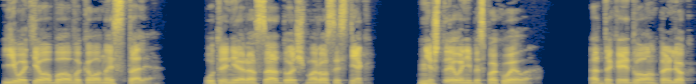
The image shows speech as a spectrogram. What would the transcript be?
Его тело было выковано из стали. Утренняя роса, дождь, мороз и снег – ничто его не беспокоило. Однако едва он прилег,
